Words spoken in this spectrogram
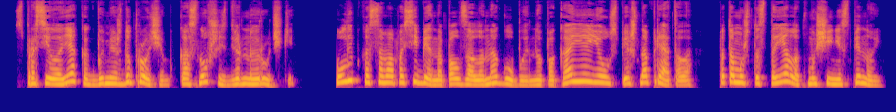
– спросила я, как бы между прочим, коснувшись дверной ручки. Улыбка сама по себе наползала на губы, но пока я ее успешно прятала, потому что стояла к мужчине спиной.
